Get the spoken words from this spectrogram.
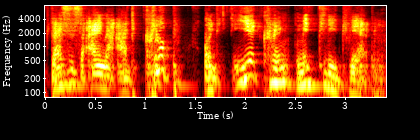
Das ist eine Art Club und ihr könnt Mitglied werden.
